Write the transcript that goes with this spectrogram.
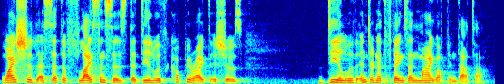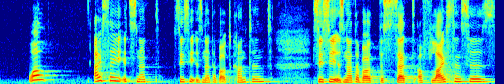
Why should a set of licenses that deal with copyright issues deal with Internet of Things and my open data? Well, I say it's not, CC is not about content. CC is not about the set of licenses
